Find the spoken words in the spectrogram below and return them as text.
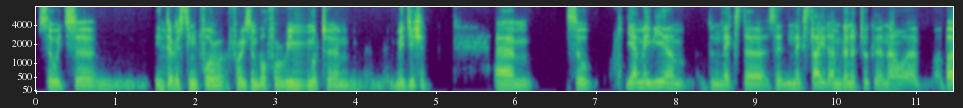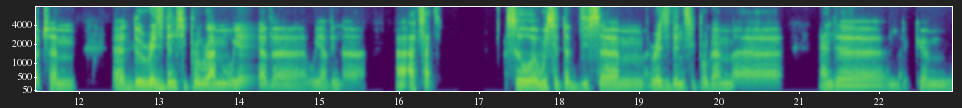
so it's um, interesting for, for example, for remote um, mediation. Um, so yeah, maybe um, the next uh, the next slide. I'm to talk uh, now uh, about um, uh, the residency program we have uh, we have in uh, at SAT. So we set up this um, residency program and like um,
